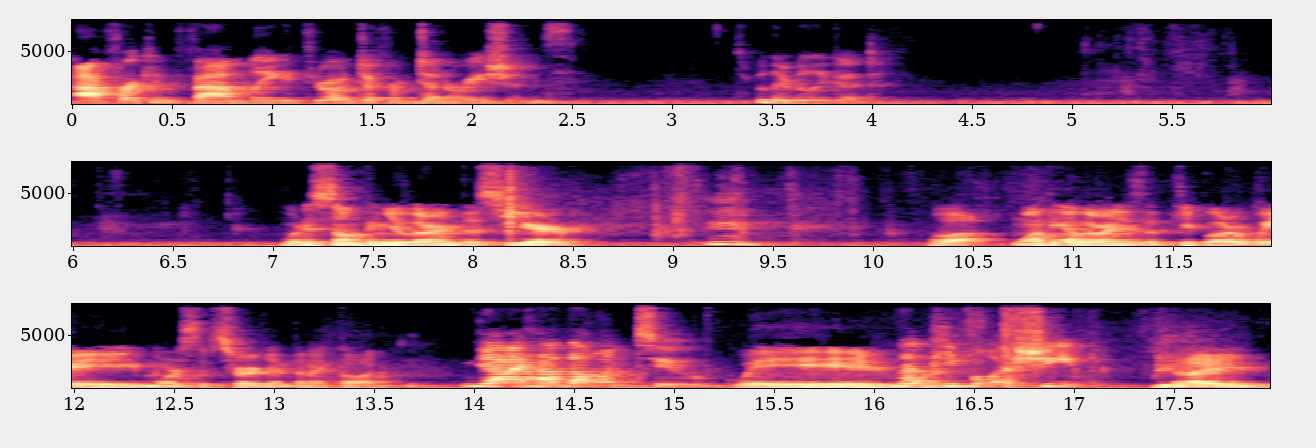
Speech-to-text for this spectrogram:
African family throughout different generations. It's really, really good. What is something you learned this year? Mm. Well, uh, one thing I learned is that people are way more subservient than I thought. Yeah, I had that one too. Way more. That people are sheep. That I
